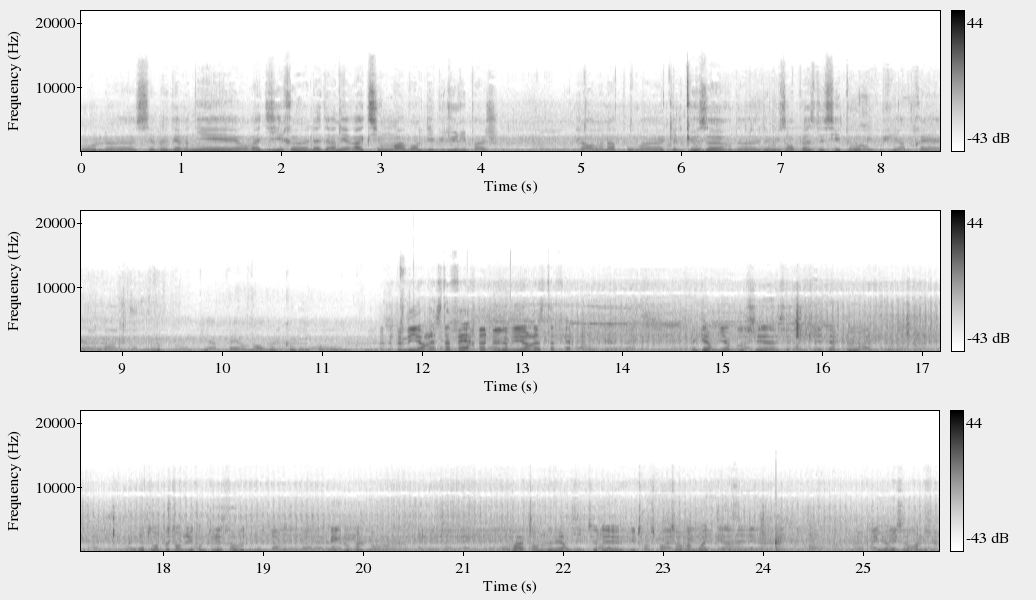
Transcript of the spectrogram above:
Euh, c'est on va dire, euh, la dernière action avant le début du ripage. Là, on en a pour euh, quelques heures de, mise en place de ces tôles et puis après, on envoie le colis, comme on dit. Le meilleur reste à faire. Donc, les gars ont bien bossé. Cette nuit, ça a été un peu, malgré tout, un peu tendu, comme tous les travaux de nuit. Mais, globalement, on va attendre le verdict du transporteur Mamouette. Priori, ça devrait le faire.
